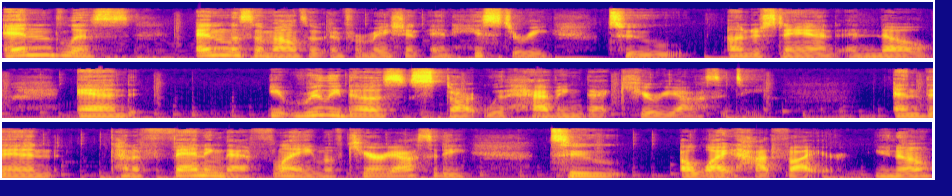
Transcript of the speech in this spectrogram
endless, endless amounts of information and history to understand and know. And it really does start with having that curiosity and then kind of fanning that flame of curiosity to a white hot fire, you know?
